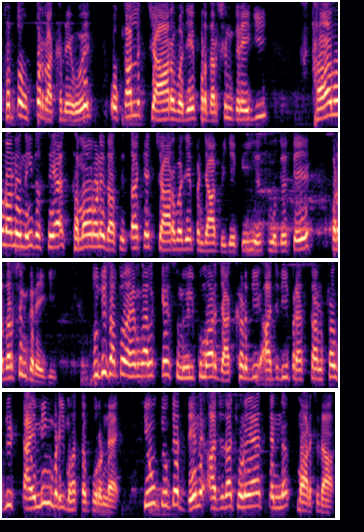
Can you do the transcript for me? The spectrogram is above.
ਸਭ ਤੋਂ ਉੱਪਰ ਰੱਖਦੇ ਹੋਏ ਉਹ ਕੱਲ 4 ਵਜੇ ਪ੍ਰਦਰਸ਼ਨ ਕਰੇਗੀ। ਸਥਾਨ ਉਹਨਾਂ ਨੇ ਨਹੀਂ ਦੱਸਿਆ ਸਮਾਂ ਉਹਨਾਂ ਨੇ ਦੱਸ ਦਿੱਤਾ ਕਿ 4 ਵਜੇ ਪੰਜਾਬ ਬੀਜੇਪੀ ਇਸ ਮੁੱਦੇ ਤੇ ਪ੍ਰਦਰਸ਼ਨ ਕਰੇਗੀ। ਦੂਜੀ ਸਭ ਤੋਂ ਅਹਿਮ ਗੱਲ ਕਿ ਸੁਨੀਲ ਕੁਮਾਰ ਜਾਖੜ ਦੀ ਅੱਜ ਦੀ ਪ੍ਰੈਸ ਕਾਨਫਰੰਸ ਦੀ ਟਾਈਮਿੰਗ ਬੜੀ ਮਹੱਤਵਪੂਰਨ ਹੈ। ਕਿਉਂ? ਕਿਉਂਕਿ ਦਿਨ ਅੱਜ ਦਾ ਚੁਣਿਆ ਹੈ 3 ਮਾਰਚ ਦਾ।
